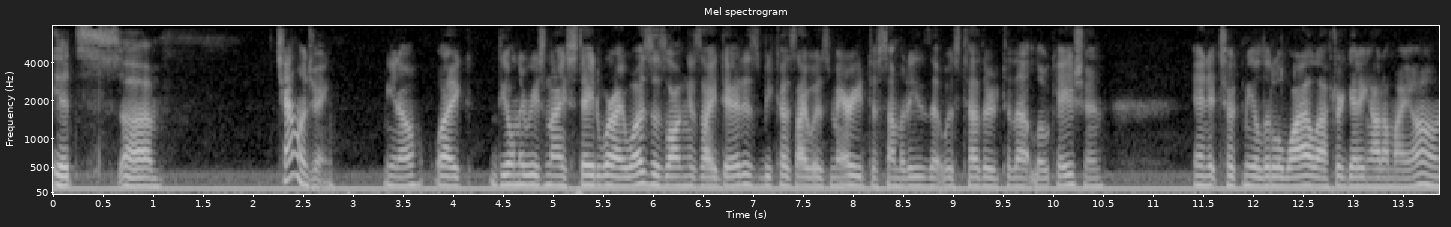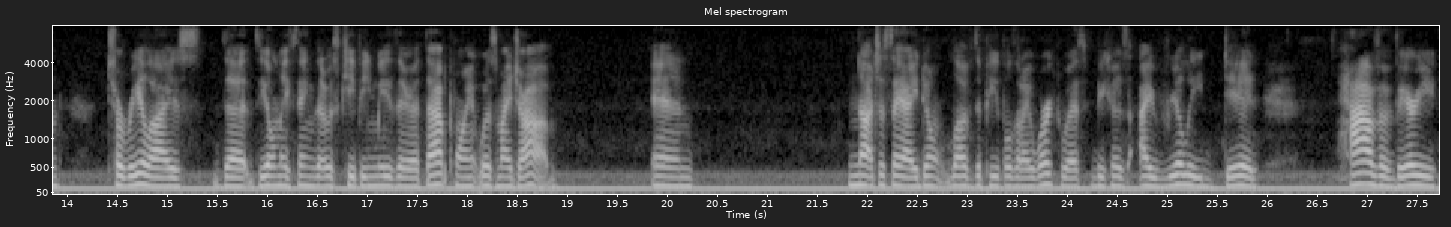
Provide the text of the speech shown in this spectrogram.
it's um, challenging, you know, like the only reason I stayed where I was as long as I did is because I was married to somebody that was tethered to that location and it took me a little while after getting out on my own to realize that the only thing that was keeping me there at that point was my job. And not to say I don't love the people that I worked with because I really did have a very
